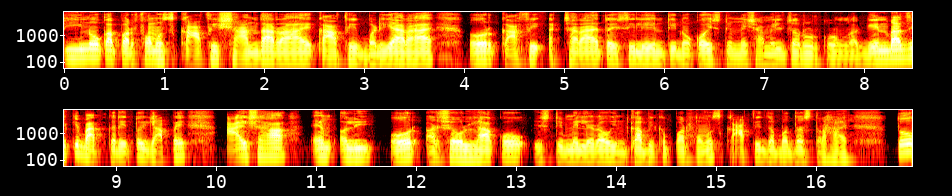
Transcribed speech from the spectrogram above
तीनों का परफॉर्मेंस काफ़ी शानदार रहा है, काफ़ी बढ़िया रहा है और काफ़ी अच्छा रहा है तो इसीलिए इन तीनों को इस टीम में शामिल ज़रूर करूँगा। गेंदबाजी की बात करें तो यहाँ पे आयशाह एम अली और अरशुल्ला को इस टीम में ले रहा हूँ, इनका भी परफॉर्मेंस काफ़ी ज़बरदस्त रहा है। तो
